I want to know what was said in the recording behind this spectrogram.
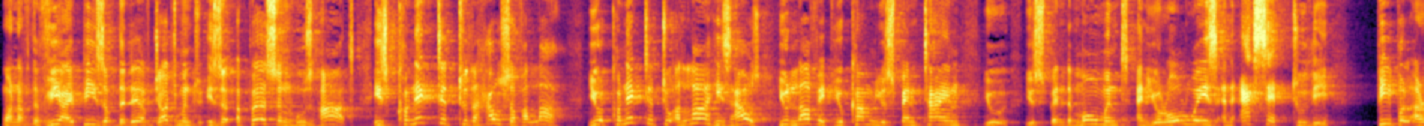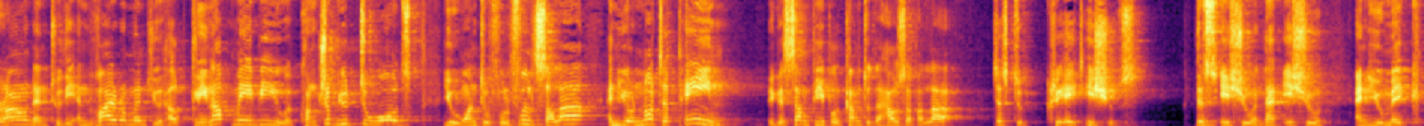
one of the VIPs of the day of judgment is a, a person whose heart is connected to the house of Allah. You're connected to Allah, His house. You love it. You come, you spend time, you, you spend a moment, and you're always an asset to the people around and to the environment. You help clean up, maybe, you contribute towards, you want to fulfill salah, and you're not a pain. Because some people come to the house of Allah just to create issues. This issue and that issue, and you make,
